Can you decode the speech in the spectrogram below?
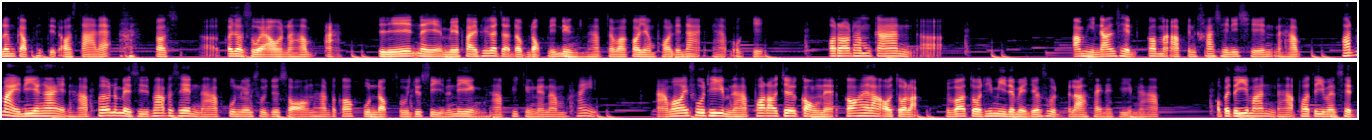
เริ่มกลับไปติดออสตาแล้วก็ก็จะซวยเอานะครับอะทีนี้ในเมไฟพี่ก็จะดรอปๆนิดนึงนะครับ แต่ว่าก็ยังพอเล่นได้นะครับโอเคพอเราทำการ ปั๊มหินด้านเสร็จก็มาอัพเป็นค่าใช้นิเชนนะครับพาร์ทใหม่ดียังไงนะครับ เพิ่มดาเมจ45%นะครับ คูณเงิน 0.2 นะครับ แล้วก็คูณดรอป0.4 นั่นเองนะครับ พี่ถึงแนะนำให้หามาไว้ฟูลทีมนะครับ พอเราเจอกล่องเนี่ย ก็ให้เราเอาตัวหลัก หรือว่าตัวที่มีดาเมจเยอะสุดเวลาใส่ในทีมนะครับ เอาไปตีมันนะครับ พอตีมันเสร็จ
